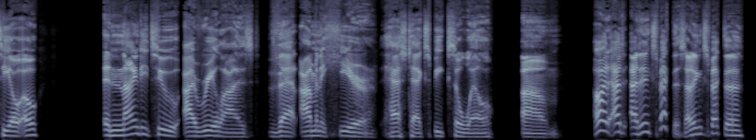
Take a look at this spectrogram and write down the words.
T O O. In 92, I realized that I'm going to hear hashtag speak so well. Um, oh, I, I, I didn't expect this. I didn't expect a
